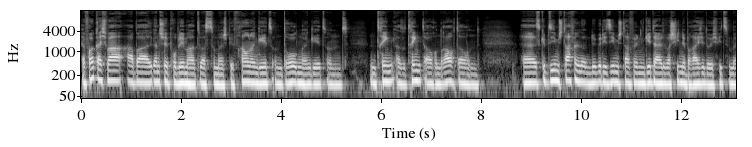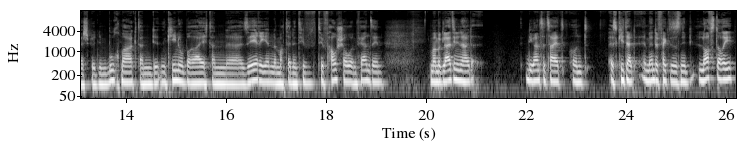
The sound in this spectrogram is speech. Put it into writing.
erfolgreich war, aber ganz schön Probleme hat, was zum Beispiel Frauen angeht und Drogen angeht und, und trinkt, also trinkt auch und raucht auch und äh, es gibt sieben Staffeln und über die sieben Staffeln geht er halt verschiedene Bereiche durch, wie zum Beispiel den Buchmarkt, dann den Kinobereich, dann äh, Serien, dann macht er eine TV-Show im Fernsehen. Man begleitet ihn halt die ganze Zeit und es geht halt im Endeffekt ist es eine Love Story,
